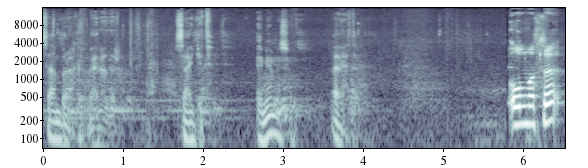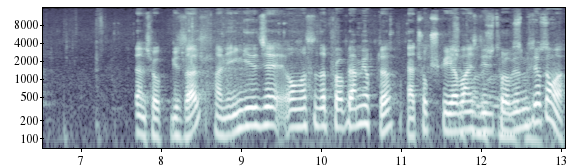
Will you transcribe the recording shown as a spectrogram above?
Sen bırak ben alırım. Sen git. Emin misin? Evet. olması yani çok güzel. Hani İngilizce olmasında problem yoktu. Yani çok şükür yabancı dil konuştuğumuz problemimiz yok ama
